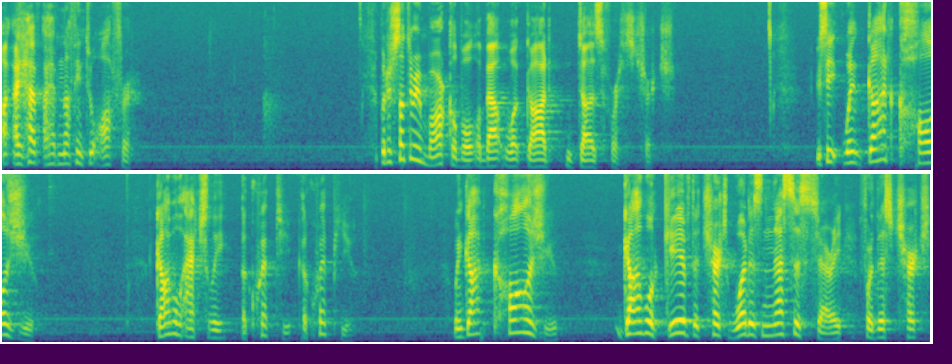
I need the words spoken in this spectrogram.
I, I, have, I have nothing to offer. But there's something remarkable about what God does for his church. You see, when God calls you, God will actually equip you, equip you. When God calls you, God will give the church what is necessary for this church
